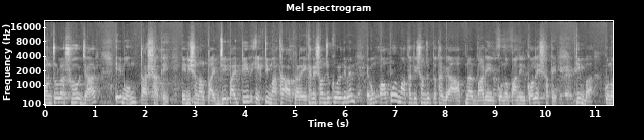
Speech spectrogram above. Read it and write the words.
কন্ট্রোলার সহ জার এবং তার সাথে এডিশনাল পাইপ যে পাইপটির একটি মাথা আপনারা এখানে সংযোগ করে দিবেন এবং অপর মাথাটি সংযুক্ত থাকবে আপনার বাড়ির কোনো পানির কলের সাথে কিংবা কোনো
